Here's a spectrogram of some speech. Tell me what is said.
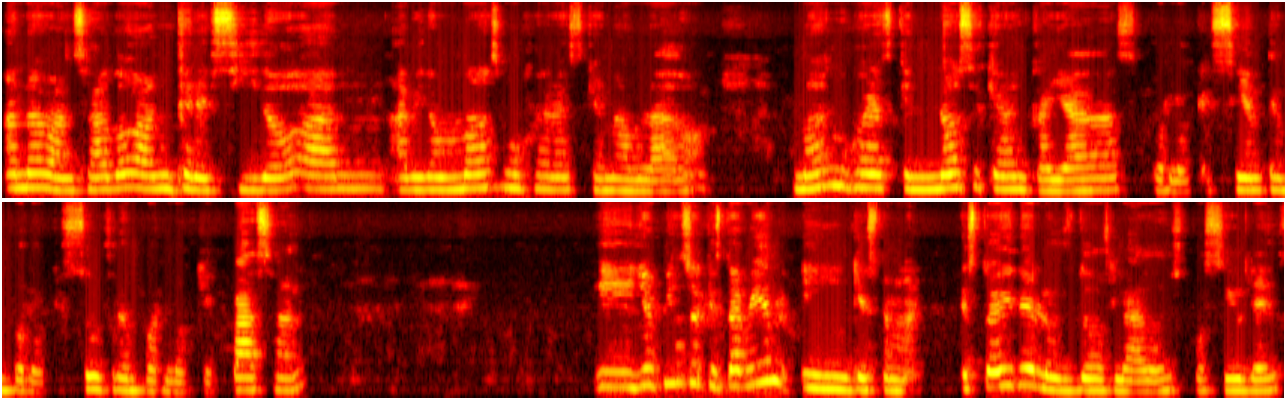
han avanzado, han crecido, han habido más mujeres que han hablado, más mujeres que no se quedan calladas por lo que sienten, por lo que sufren, por lo que pasan. Y yo pienso que está bien y que está mal. Estoy de los dos lados posibles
